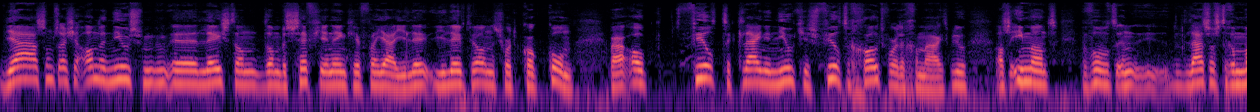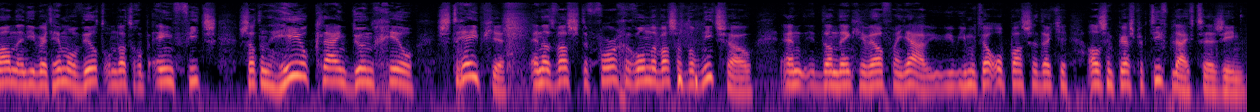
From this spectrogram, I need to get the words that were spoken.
Ja, soms als je ander nieuws uh, leest, dan, dan besef je in één keer van ja, je, je leeft wel in een soort kokon. Waar ook veel te kleine nieuwtjes veel te groot worden gemaakt. Ik bedoel, als iemand, bijvoorbeeld, een, laatst was er een man en die werd helemaal wild... omdat er op één fiets zat een heel klein, dun, geel streepje. En dat was de vorige ronde was dat nog niet zo. En dan denk je wel van, ja, je, moet wel oppassen dat je alles in perspectief blijft uh, zien.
